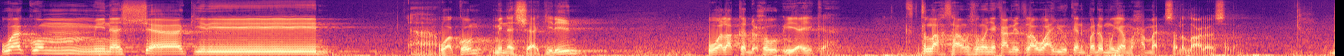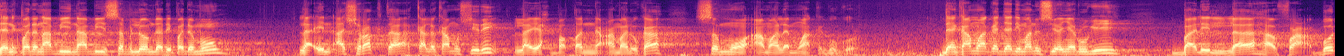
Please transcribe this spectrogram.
wa kum minasyakirin ha, wa kum minasyakirin walaqad hu'iyaika telah sungguhnya kami telah wahyukan padamu ya Muhammad sallallahu alaihi wasallam dan kepada nabi-nabi sebelum daripadamu la in asyrakta kalau kamu syirik la yahbatanna amaluka semua amalanmu akan gugur. Dan kamu akan jadi manusia yang rugi. Balillaha fa'bud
